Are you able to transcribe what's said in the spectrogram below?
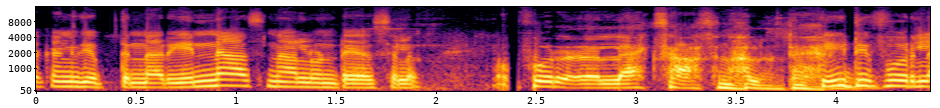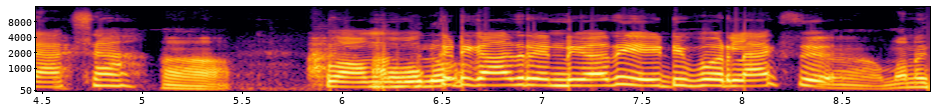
రకంగా చెప్తున్నారు. ఎన్ని ఆసనాలు ఉంటాయి అసలు? ఫోర్ ల్యాక్స్ ఆసనాలు ఉంటాయి ఎయిటీ ఫోర్ ల్యాక్సా ఒకటి కాదు రెండు కాదు ఎయిటీ ఫోర్ ల్యాక్స్ ఆ, మనం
